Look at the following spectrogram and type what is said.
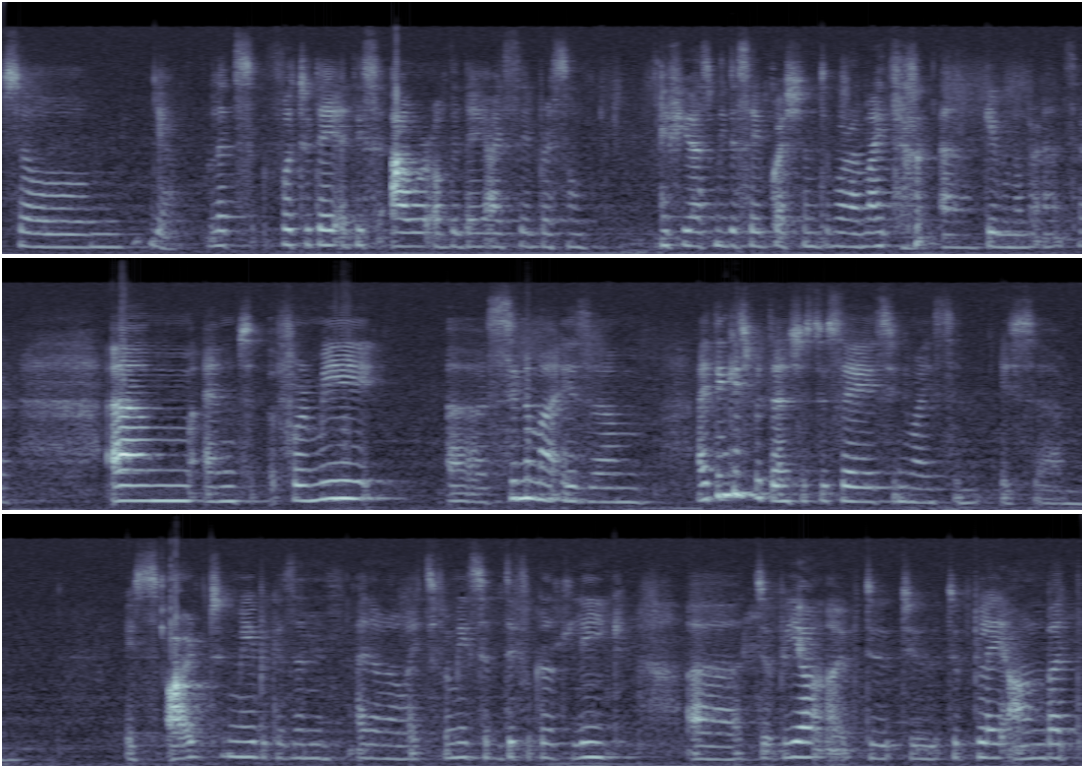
So um, yeah, let's for today at this hour of the day I say Bresson. If you ask me the same question tomorrow, I might uh, give another answer. Um, and for me, uh, cinema is. Um, I think it's pretentious to say cinema is is um, art to me because then I don't know it's for me it's a difficult league uh, to be on to, to, to play on but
